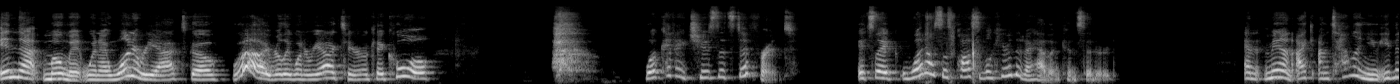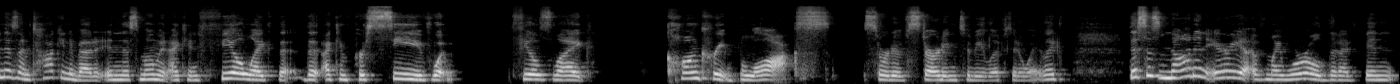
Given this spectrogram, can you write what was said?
in that moment, when I want to react, go, "Well, I really want to react here. Okay, cool. what could I choose that's different? It's like, what else is possible here that I haven't considered? and man I, i'm telling you even as i'm talking about it in this moment i can feel like that that i can perceive what feels like concrete blocks sort of starting to be lifted away like this is not an area of my world that i've been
